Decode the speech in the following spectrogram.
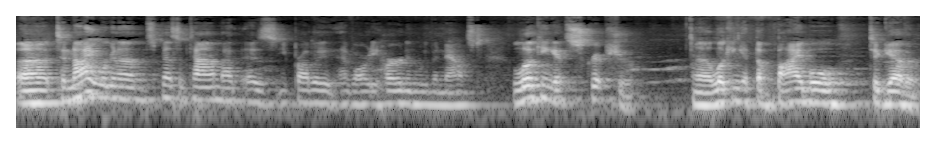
Uh, tonight, we're going to spend some time, as you probably have already heard and we've announced, looking at Scripture, uh, looking at the Bible together.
